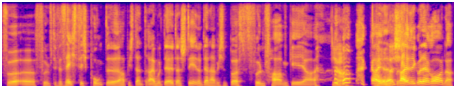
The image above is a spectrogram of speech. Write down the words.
für äh, 50, für 60 Punkte habe ich dann drei Modelle da stehen und dann habe ich einen Burst 5 HMG, ja. Ja, Geil, ja? drei reguläre Order.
